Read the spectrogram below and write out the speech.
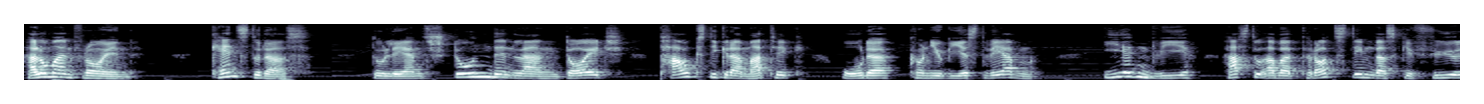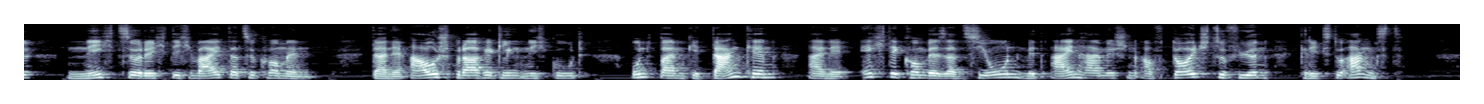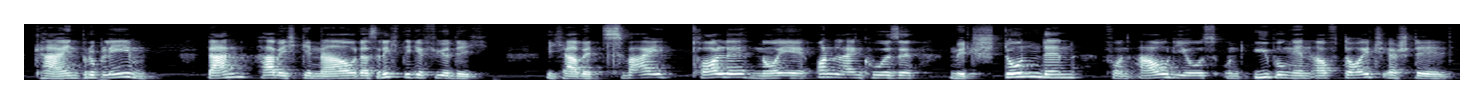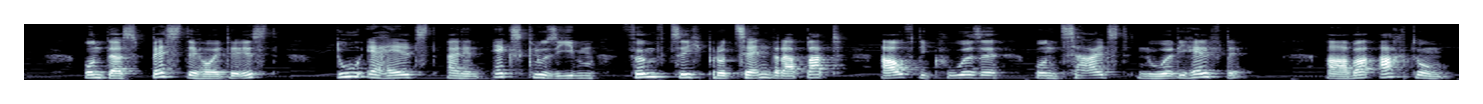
Hallo mein Freund, kennst du das? Du lernst stundenlang Deutsch, paukst die Grammatik oder konjugierst Verben. Irgendwie hast du aber trotzdem das Gefühl, nicht so richtig weiterzukommen. Deine Aussprache klingt nicht gut und beim Gedanken, eine echte Konversation mit Einheimischen auf Deutsch zu führen, kriegst du Angst. Kein Problem. Dann habe ich genau das Richtige für dich. Ich habe zwei tolle neue Online-Kurse mit Stunden von Audios und Übungen auf Deutsch erstellt. Und das Beste heute ist, du erhältst einen exklusiven 50% Rabatt auf die Kurse und zahlst nur die Hälfte. Aber Achtung,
